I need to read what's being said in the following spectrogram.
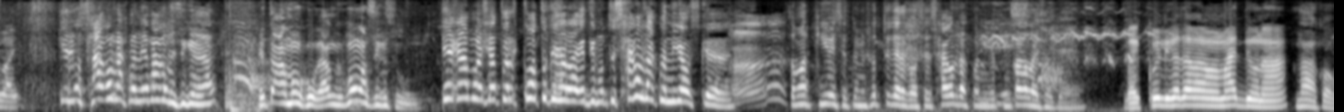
ভাই ছাগল রাখবা নিয়ে পাগল হইছিস কে? এ তো আমাকে আমাকে কম আছে কিছু। টাকা পয়সা তোর কত টাকা লাগে দিব তুই ছাগল রাখবা নিয়ে তোমার কি হয়েছে? তুমি সত্যি করে কইছে ছাগল রাখবা নিয়ে তুমি পাগল হইছো কে? ভাই কইলি কথা আমার মার দিও না। না কও।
